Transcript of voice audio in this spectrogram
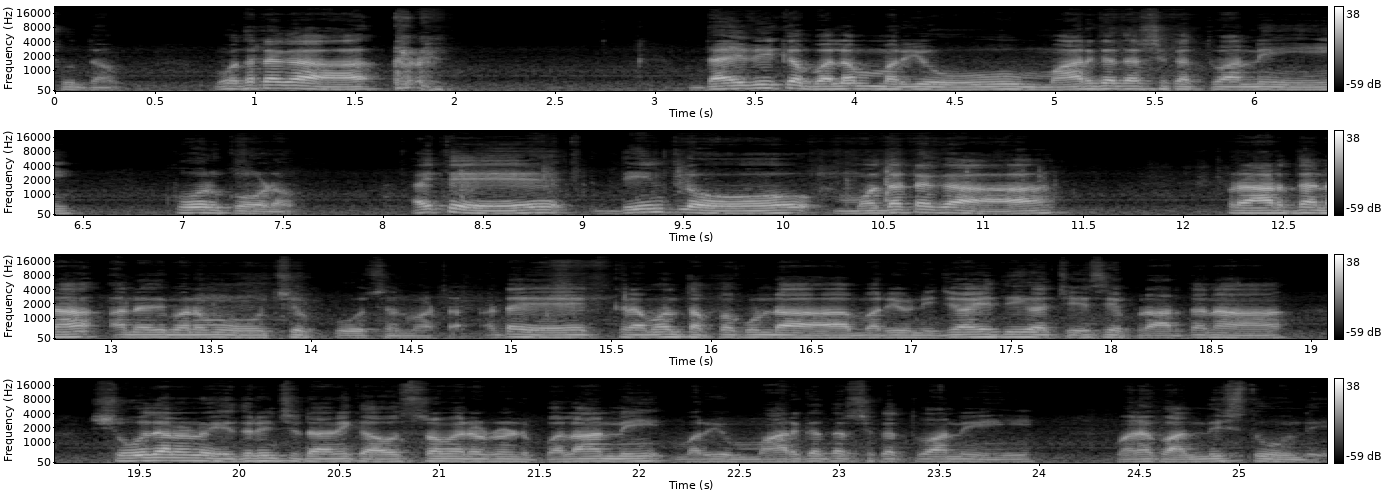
చూద్దాం. మొదటగా దైవిక బలం మరియు మార్గదర్శకత్వాన్ని కోరుకోవడం. అయితే దీంట్లో మొదటగా ప్రార్థన అనేది మనము చెప్పుకోవచ్చు అనమాట అంటే క్రమం తప్పకుండా మరియు నిజాయితీగా చేసే ప్రార్థన శోధనను ఎదిరించడానికి అవసరమైనటువంటి బలాన్ని మరియు మార్గదర్శకత్వాన్ని మనకు అందిస్తూ ఉంది.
